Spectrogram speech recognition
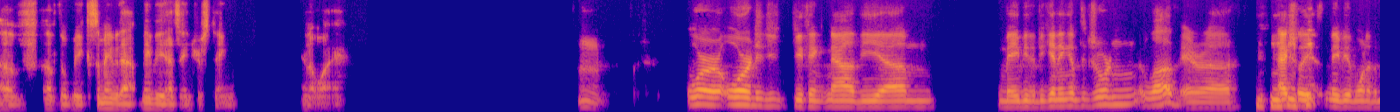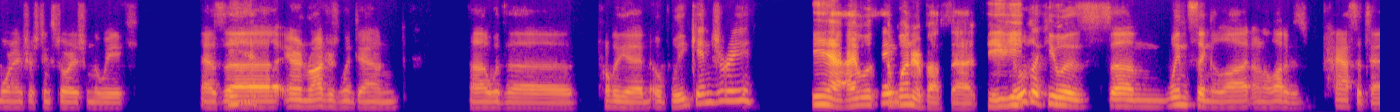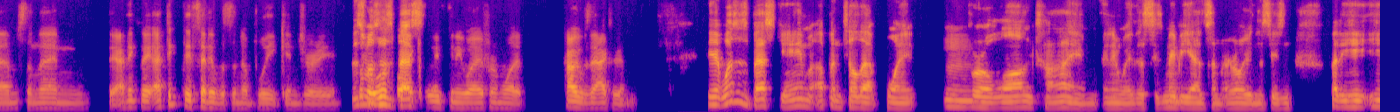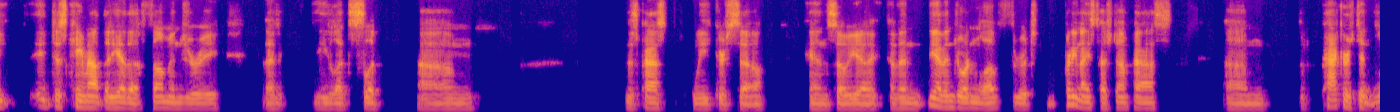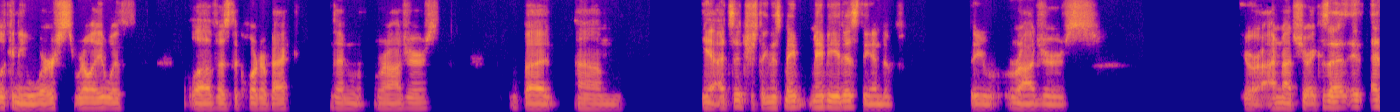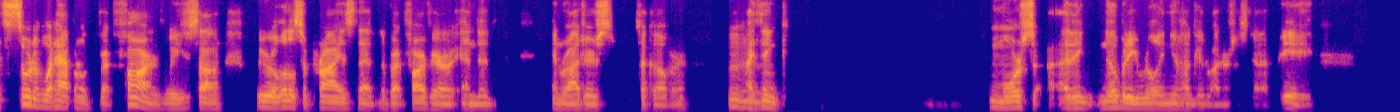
of of the week. So maybe that maybe that's interesting in a way. Mm. Or or did you do you think now the um maybe the beginning of the Jordan Love era actually is maybe one of the more interesting stories from the week as uh yeah. Aaron Rodgers went down uh with a probably an oblique injury. Yeah, I, w- I wonder about that. He, it looked like he was um wincing a lot on a lot of his pass attempts and then I think they I think they said it was an oblique injury. This was his best anyway from what how he was acting. Yeah, it was his best game up until that point mm. for a long time. Anyway, this season maybe he had some earlier in the season, but he he it just came out that he had a thumb injury that he let slip um, this past week or so. And so yeah, and then yeah, then Jordan Love threw a pretty nice touchdown pass. Um, the Packers didn't look any worse really with Love as the quarterback than Rodgers. But um, yeah, it's interesting. This may maybe it is the end of the Rodgers. I'm not sure because it, it's sort of what happened with Brett Favre. We saw we were a little surprised that the Brett Favre era ended and Rodgers took over. Mm-hmm. I think more. I think nobody really knew how good Rodgers was going to be.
